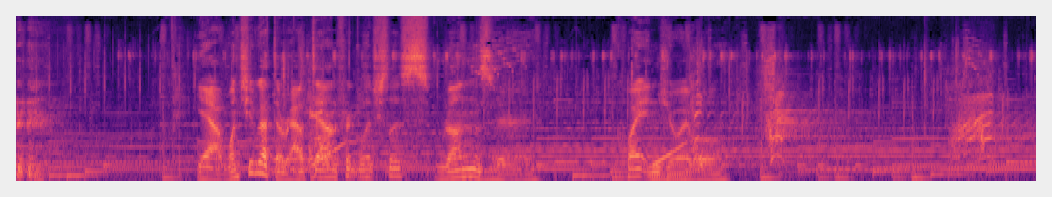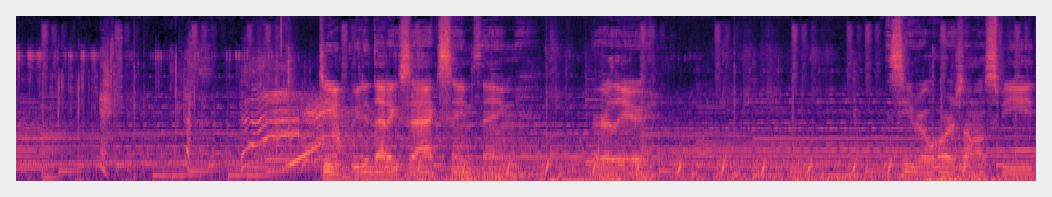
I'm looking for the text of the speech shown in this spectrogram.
yeah, once you've got the route down for glitchless, runs are quite enjoyable. Dude, we did that exact same thing earlier. Zero horizontal speed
